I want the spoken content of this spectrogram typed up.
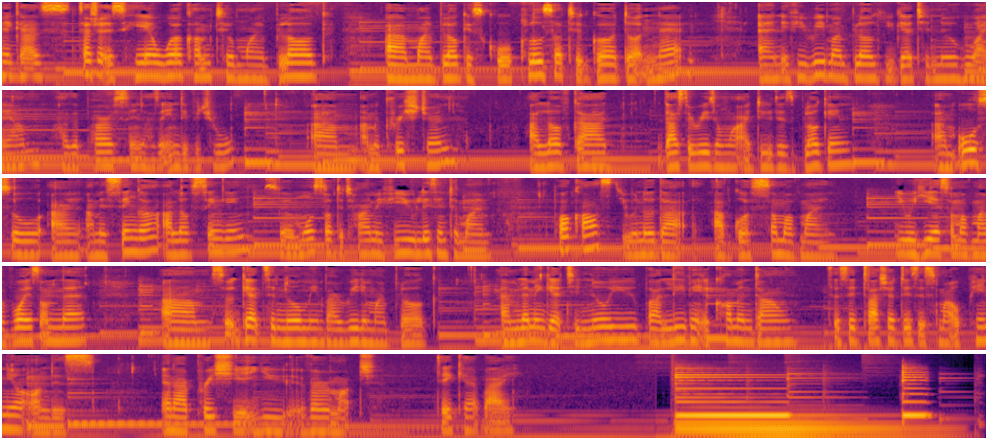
Hey guys, Tasha is here. Welcome to my blog. Uh, my blog is called closertogod.net. And if you read my blog, you get to know who I am as a person, as an individual. Um, I'm a Christian. I love God. That's the reason why I do this blogging. Um, also, I, I'm a singer. I love singing. So, most of the time, if you listen to my podcast, you will know that I've got some of my you will hear some of my voice on there. Um, so get to know me by reading my blog. Um, let me get to know you by leaving a comment down to say, Tasha, this is my opinion on this, and I appreciate you very much. Take care. Bye.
